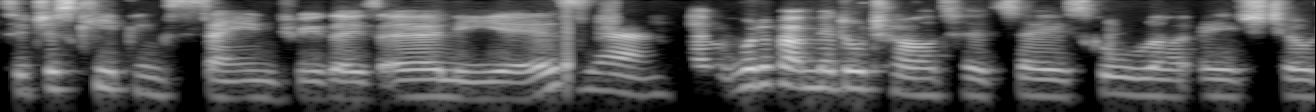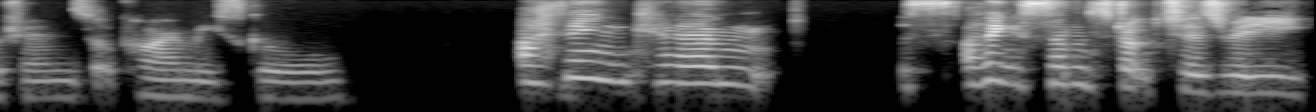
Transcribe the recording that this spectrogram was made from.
So just keeping sane through those early years. Yeah. Um, what about middle childhood? So school age children sort of primary school? I think um, I think some structures really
